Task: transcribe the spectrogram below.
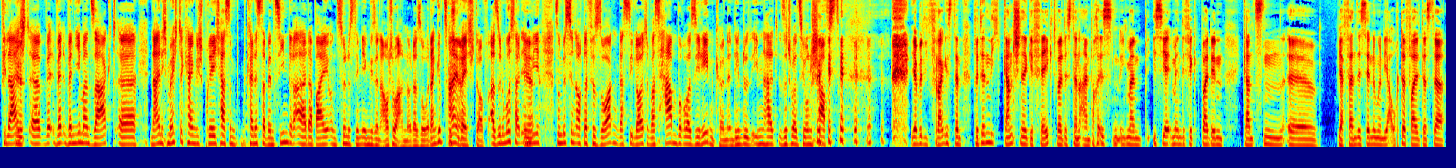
Vielleicht, ja. äh, wenn, wenn jemand sagt, äh, nein, ich möchte kein Gespräch, hast einen Kanister Benzin äh, dabei und zündest dem irgendwie sein Auto an oder so, dann gibt's Gesprächsstoff. Ah, ja. Also du musst halt irgendwie ja. so ein bisschen auch dafür sorgen, dass die Leute was haben, worüber sie reden können, indem du ihnen halt Situationen schaffst. ja, aber die Frage ist dann, wird dann nicht ganz schnell gefaked, weil das dann einfach ist? Ich meine, ist ja im Endeffekt bei den ganzen äh, ja, Fernsehsendungen ja auch der Fall, dass da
